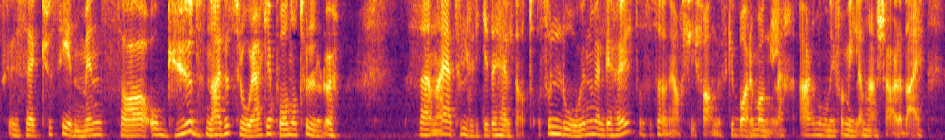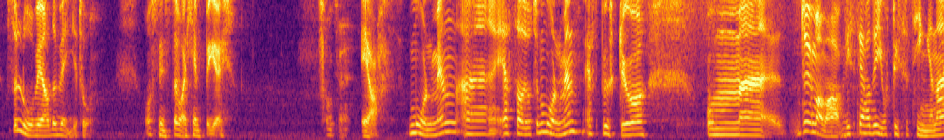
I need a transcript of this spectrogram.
Skal vi se, Kusinen min sa 'Å, gud, nei, det tror jeg ikke på. Nå tuller du'. Så sa jeg nei, jeg tuller ikke i det hele tatt. Og så lo hun veldig høyt, og så sa hun ja, fy faen, det skulle bare mangle. Er det noen i familien her, så er det deg. Og så lo vi av det begge to. Og syntes det var kjempegøy. Ok. Ja. Moren min eh, Jeg sa det jo til moren min. Jeg spurte jo om eh, Du, mamma, hvis jeg hadde gjort disse tingene,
